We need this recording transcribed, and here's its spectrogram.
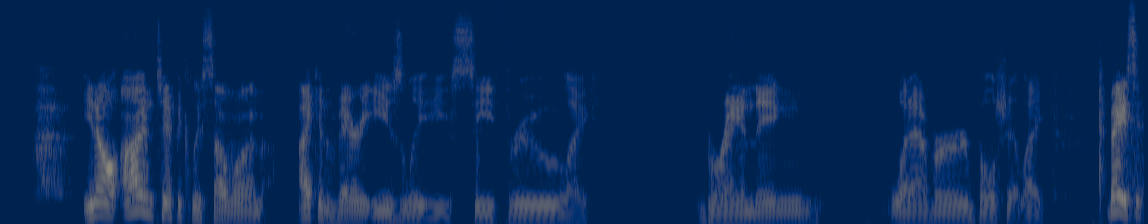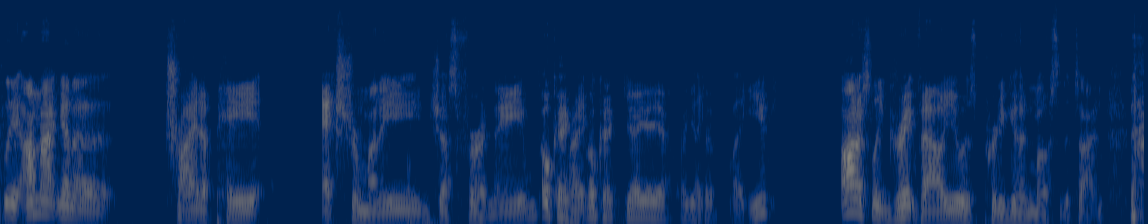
you know I'm typically someone I can very easily see through like branding, whatever bullshit. Like basically, I'm not gonna try to pay extra money just for a name. Okay. Right. Okay. Yeah, yeah, yeah. I get Like, that. like you, honestly, great value is pretty good most of the time.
